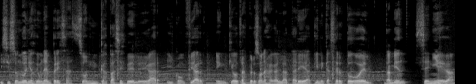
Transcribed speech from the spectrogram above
y si son dueños de una empresa son incapaces de delegar y confiar en que otras personas hagan la tarea, tiene que hacer todo él. También se niega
